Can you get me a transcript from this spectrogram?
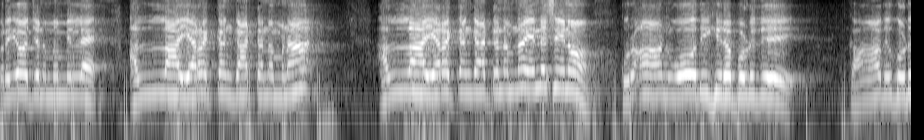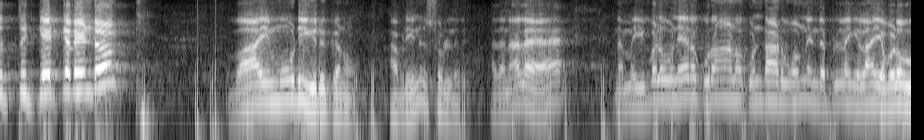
பிரயோஜனமும் இல்லை. அல்லாஹ் இறக்கம் காட்டணும்னா அல்லாஹ் இறக்கம் காட்டணும்னா என்ன செய்யணும்? குரான் ஓதுகிற பொழுது காது கொடுத்து கேட்க வேண்டும் வாய் மூடி இருக்கணும் அப்படின்னு சொல்லுது. அதனால நம்ம இவ்வளவு நேரம் குரானை கொண்டாடுவோம்னு இந்த பிள்ளைங்க எல்லாம் எவ்வளவு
